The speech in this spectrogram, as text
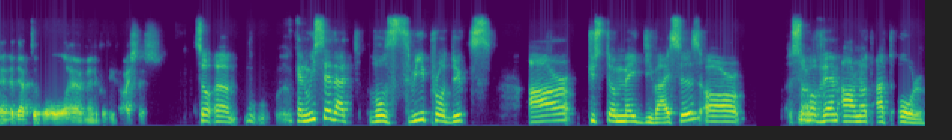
uh, adaptable uh, medical devices. So, um, can we say that those three products are custom made devices, or some no. of them are not at all?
